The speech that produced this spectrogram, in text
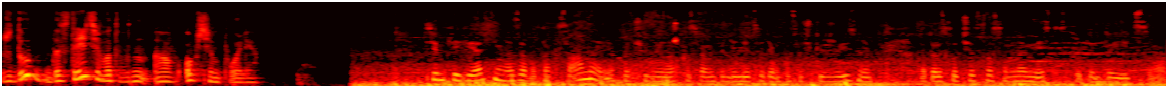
жду до встречи вот в, а, в общем поле. Всем привет, меня зовут Оксана, и я хочу немножко с вами поделиться тем кусочки жизни, который случился со мной вместе с Путь Интуиция.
